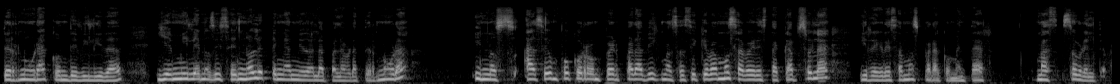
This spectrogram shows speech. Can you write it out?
ternura con debilidad y Emilia nos dice, no le tengan miedo a la palabra ternura y nos hace un poco romper paradigmas. Así que vamos a ver esta cápsula y regresamos para comentar más sobre el tema.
